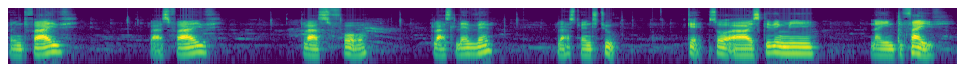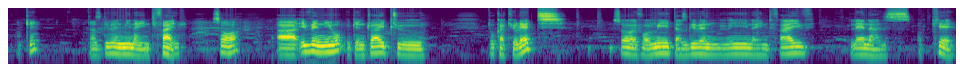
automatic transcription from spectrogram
25 plus 5 plus 4 plus 11 plus 22 okay so uh, it's giving me 95 okay? It has given me 95 so uh, even you you can try to to calculate. So for me it has given me 95 learners okay?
